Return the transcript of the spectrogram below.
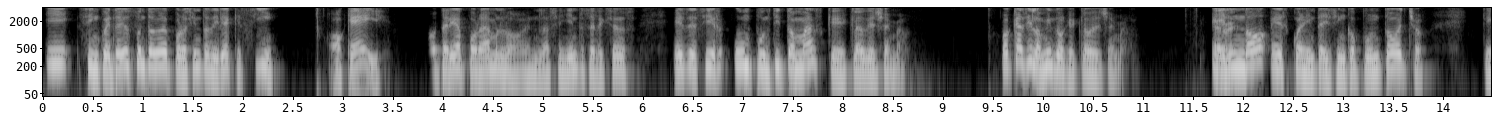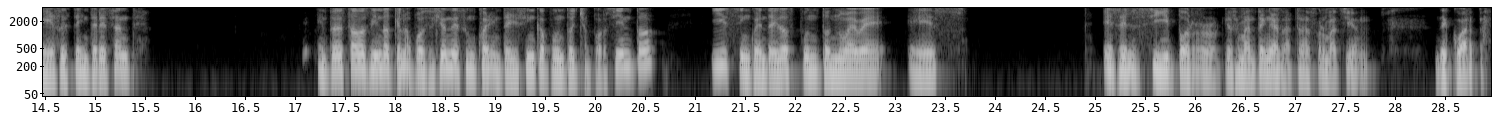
Y 52.9% diría que sí, Ok. votaría por AMLO en las siguientes elecciones. Es decir, un puntito más que Claudia Sheinbaum. O casi lo mismo que Claudia Sheinbaum. Pero- El no es 45.8, que eso está interesante. Entonces estamos viendo que la oposición es un 45.8% y 52.9 es, es el sí por que se mantenga la transformación de cuarta.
